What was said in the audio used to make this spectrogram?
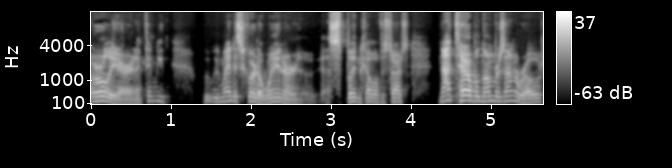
earlier, and I think we we might have scored a win or a split in a couple of his starts. Not terrible numbers on the road.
